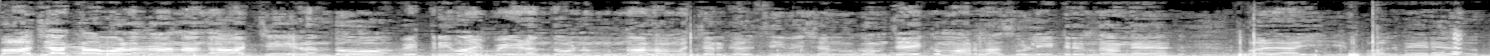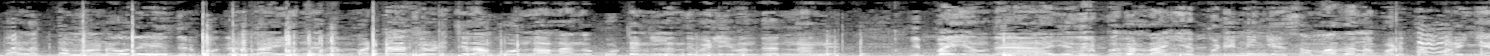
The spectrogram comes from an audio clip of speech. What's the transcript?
பாஜகவால தான் நாங்க ஆட்சி இழந்தோம் வெற்றி வாய்ப்பை இழந்தோம்னு முன்னாள் அமைச்சர்கள் சி வி சண்முகம் ஜெயக்குமார் எல்லாம் சொல்லிட்டு இருந்தாங்க. பல- பல்வேறு பலத்தமான ஒரு எதிர்ப்புகள்லாம் இருந்தது. பட்டாசு வெடிச்சுலாம் பொண்ணா நாங்க கூட்டணியில இருந்து வெளியே வந்திருந்தாங்க. இப்ப அந்த எதிர்ப்புகள்லாம் எப்படி நீங்க சமாதானப்படுத்த போறீங்க?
